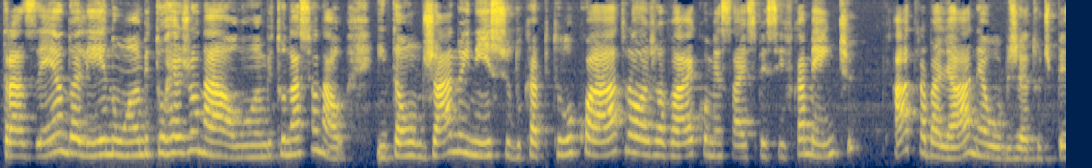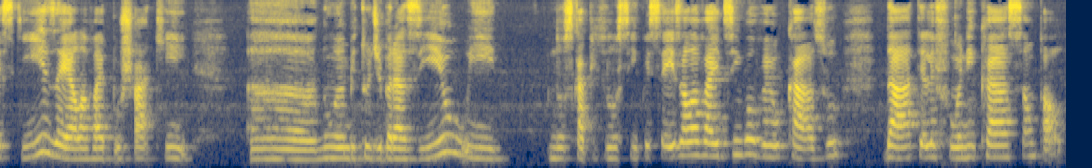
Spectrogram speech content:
trazendo ali no âmbito regional, no âmbito nacional. Então, já no início do capítulo 4, ela já vai começar especificamente a trabalhar né, o objeto de pesquisa, e ela vai puxar aqui uh, no âmbito de Brasil, e nos capítulos 5 e 6 ela vai desenvolver o caso da Telefônica São Paulo.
